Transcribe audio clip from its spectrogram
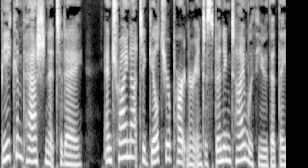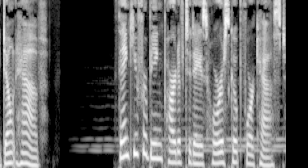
Be compassionate today and try not to guilt your partner into spending time with you that they don't have. Thank you for being part of today's horoscope forecast.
